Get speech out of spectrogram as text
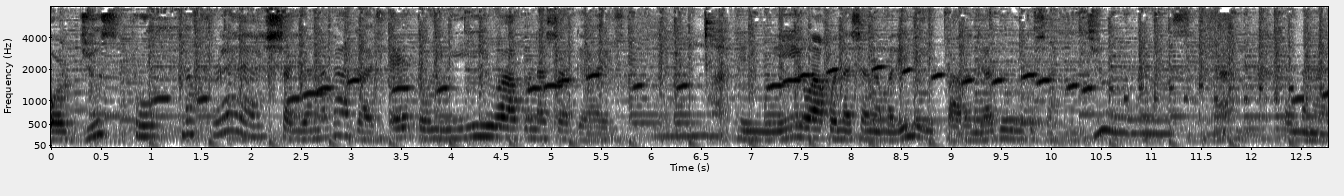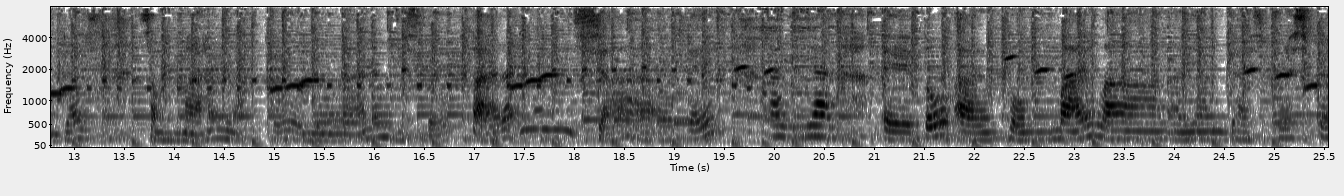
or juice fruit na fresh. Ayan na nga guys. Eto, hinihiwa ko na siya guys. Hinihiwa ko na siya ng maliliit. Parang gagawin ko siya juice. Ayan. Ayan na nga guys. Samahan niyo ako. Gumawa ng juice ko para inumin siya. Okay? Ayan. Ito ang from Milan. Ayan guys, fresh from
